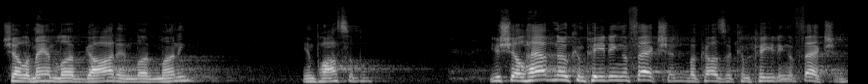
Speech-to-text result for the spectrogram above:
Shall a man love God and love money? Impossible. You shall have no competing affection because a competing affection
